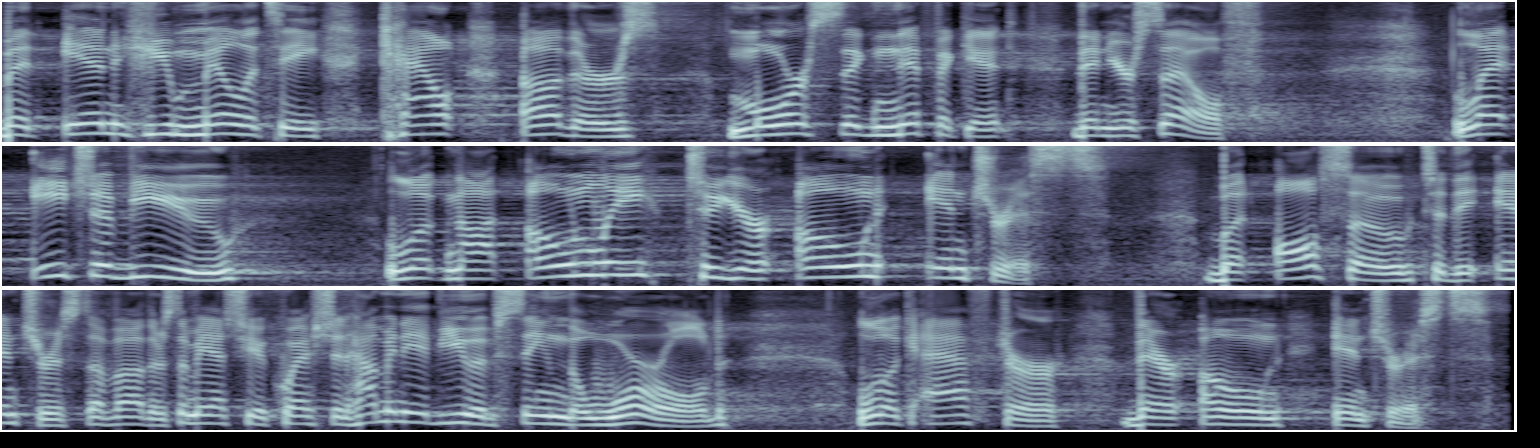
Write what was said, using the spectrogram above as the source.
but in humility count others more significant than yourself. Let each of you look not only to your own interests, but also to the interest of others. Let me ask you a question. How many of you have seen the world look after their own interests?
